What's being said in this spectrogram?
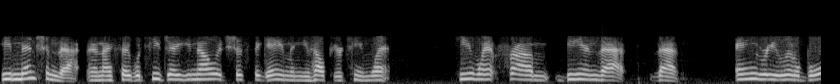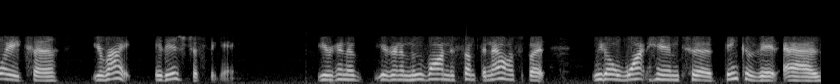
he mentioned that, and I said, "Well, TJ, you know it's just a game, and you help your team win." He went from being that that angry little boy to, "You're right, it is just a game. You're gonna you're gonna move on to something else, but we don't want him to think of it as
